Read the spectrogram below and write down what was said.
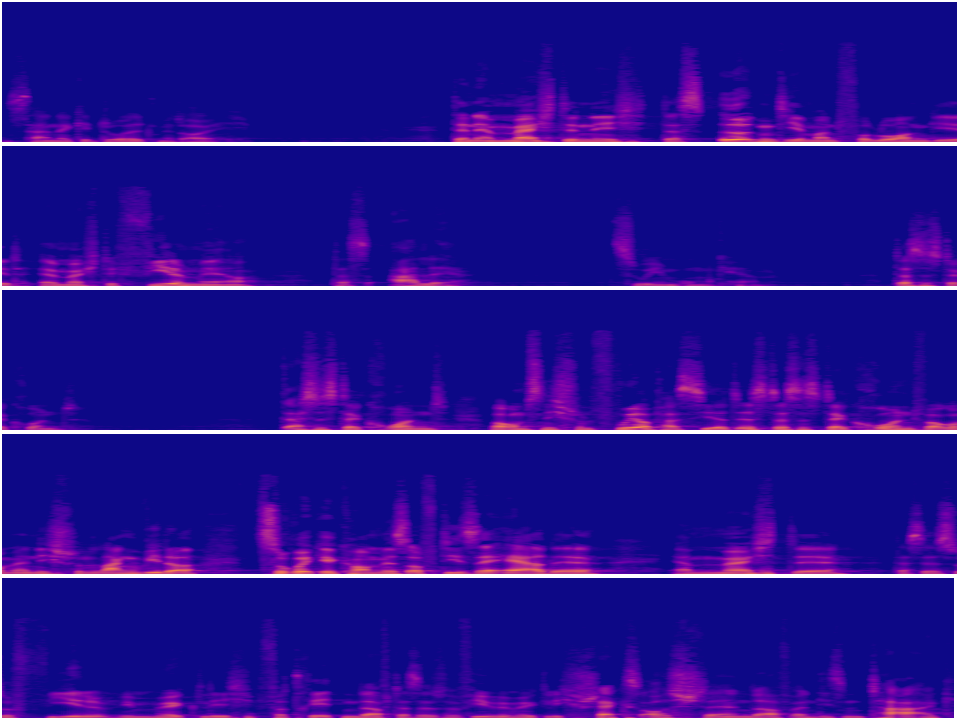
seiner Geduld mit euch. Denn er möchte nicht, dass irgendjemand verloren geht, er möchte vielmehr, dass alle zu ihm umkehren. Das ist der Grund. Das ist der Grund, warum es nicht schon früher passiert ist. Das ist der Grund, warum er nicht schon lang wieder zurückgekommen ist auf diese Erde. Er möchte, dass er so viel wie möglich vertreten darf, dass er so viel wie möglich Schecks ausstellen darf an diesem Tag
